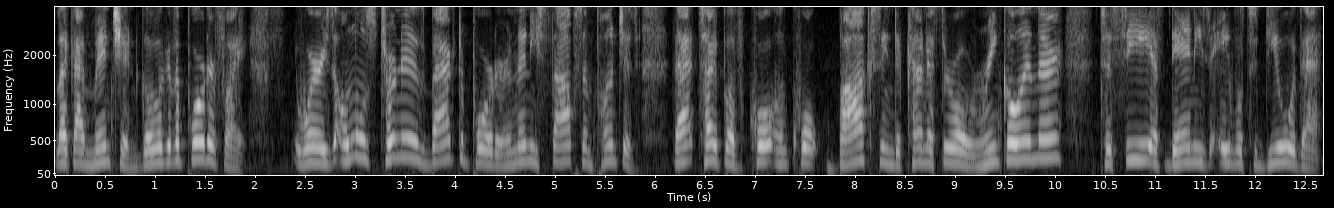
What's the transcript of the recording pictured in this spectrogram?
like I mentioned. Go look at the Porter fight where he's almost turning his back to Porter and then he stops and punches. That type of quote unquote boxing to kind of throw a wrinkle in there to see if Danny's able to deal with that.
